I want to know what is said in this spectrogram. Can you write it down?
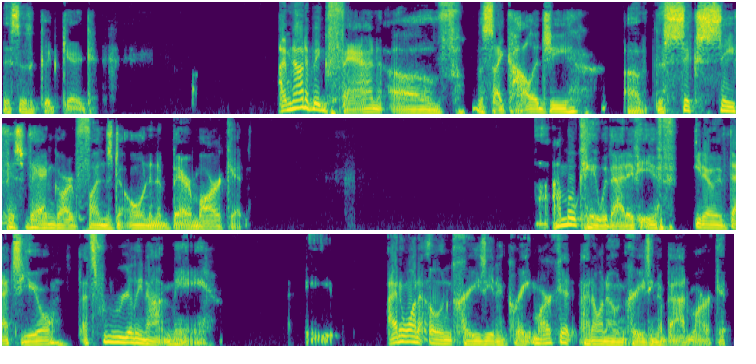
This is a good gig. I'm not a big fan of the psychology of the six safest Vanguard funds to own in a bear market. I'm okay with that. If, if, you know, if that's you, that's really not me. I don't want to own crazy in a great market. I don't want to own crazy in a bad market.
